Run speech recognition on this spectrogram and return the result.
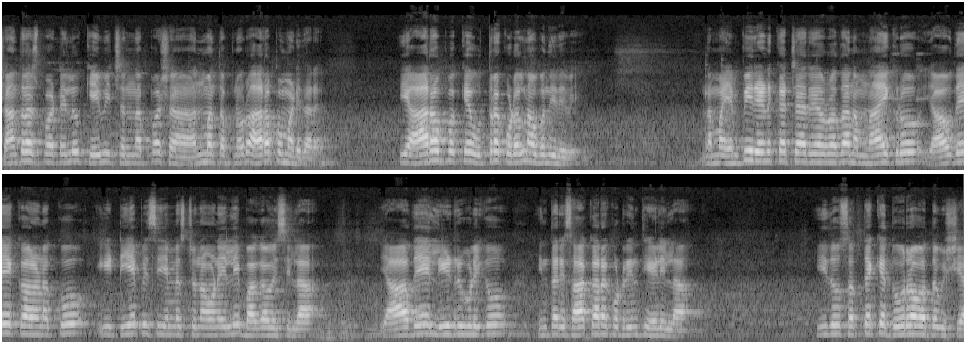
ಶಾಂತರಾಜ್ ಪಾಟೀಲು, ಕೆ ವಿ ಚೆನ್ನಪ್ಪ, ಶ, ಹನುಮಂತಪ್ಪನವರು ಆರೋಪ ಮಾಡಿದ್ದಾರೆ. ಈ ಆರೋಪಕ್ಕೆ ಉತ್ತರ ಕೊಡಲು ನಾವು ಬಂದಿದ್ದೀವಿ. ನಮ್ಮ ಎಂ ಪಿ ರೇಣುಕಾಚಾರ್ಯವರಾದ ನಮ್ಮ ನಾಯಕರು ಯಾವುದೇ ಕಾರಣಕ್ಕೂ ಈ T A P C M S ಚುನಾವಣೆಯಲ್ಲಿ ಭಾಗವಹಿಸಿಲ್ಲ. ಯಾವುದೇ ಲೀಡ್ರುಗಳಿಗೂ ಇಂಥರಿ ಸಹಕಾರ ಕೊಡ್ರಿ ಅಂತ ಹೇಳಿಲ್ಲ. ಇದು ಸತ್ಯಕ್ಕೆ ದೂರವಾದ ವಿಷಯ.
